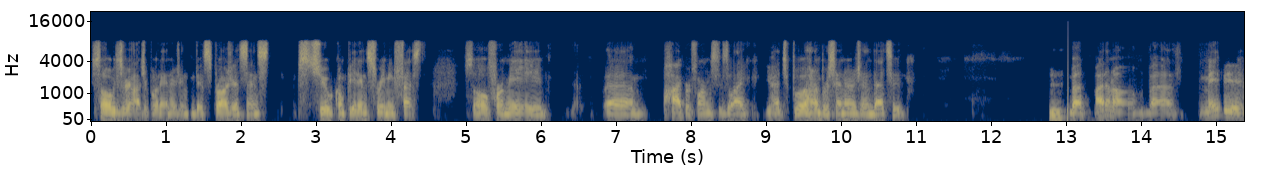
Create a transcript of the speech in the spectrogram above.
So it's really hard to put energy into these projects and still compete in swimming fast. So for me, um, high performance is like you had to put 100% energy and that's it. Mm. But I don't know, but maybe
